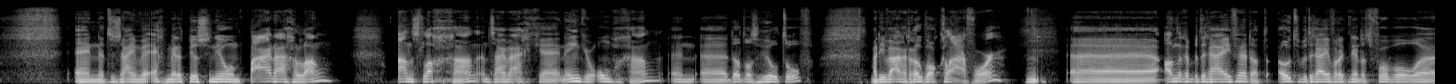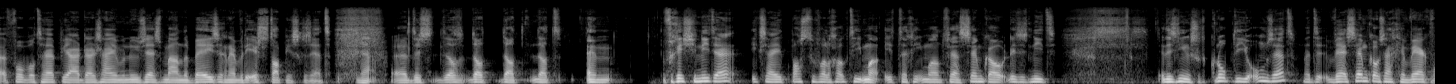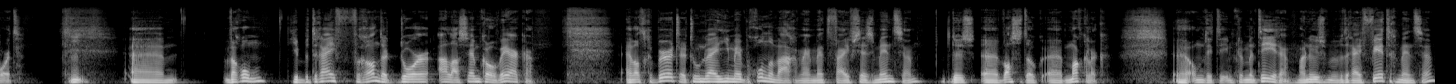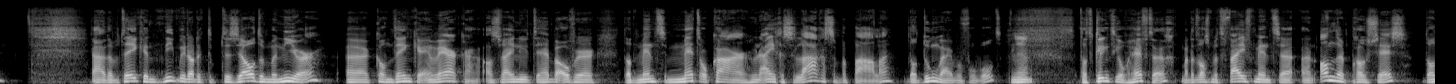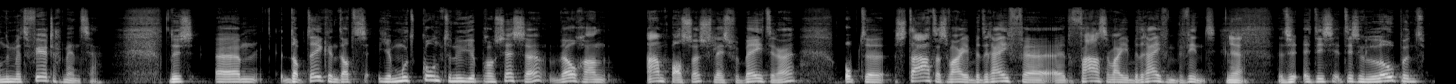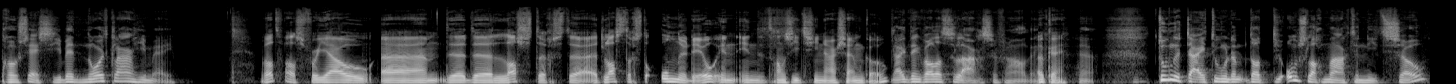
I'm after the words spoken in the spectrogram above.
En toen zijn we echt met het personeel een paar dagen lang aan de slag gegaan. En zijn we eigenlijk uh, in één keer omgegaan. En uh, dat was heel tof. Maar die waren er ook wel klaar voor. Hm. Uh, andere bedrijven, dat autobedrijf wat ik net als voorbeeld, voorbeeld heb, ja, daar zijn we nu zes maanden bezig en hebben we de eerste stapjes gezet. Ja. dus dat, dat, dat, dat, en vergis je niet, hè? Ik zei het pas toevallig ook tegen iemand van Semco, dit is niet, het is niet een soort knop die je omzet. Met Semco is eigenlijk geen werkwoord. Hm. Ehm, waarom? je bedrijf verandert door à la Semco werken. En wat gebeurt er? Toen wij hiermee begonnen waren met vijf, zes mensen. Dus uh, was het ook uh, makkelijk uh, om dit te implementeren. Maar nu is mijn bedrijf 40 mensen. Ja, dat betekent niet meer dat ik op dezelfde manier kan denken en werken. Als wij nu het hebben over dat mensen met elkaar hun eigen salarissen bepalen. Dat doen wij bijvoorbeeld. Ja. Dat klinkt heel heftig, maar dat was met vijf mensen een ander proces dan nu met 40 mensen. Dus um, dat betekent dat je moet continu je processen wel gaan aanpassen, slash verbeteren, op de status waar je bedrijf, uh, de fase waar je bedrijf in bevindt. Ja. Dus het is, het is een lopend proces. Je bent nooit klaar hiermee. Wat was voor jou uh, de, de lastigste, het lastigste onderdeel in, in de transitie naar Semco? Nou, ik denk wel dat salarissenverhaal. Oké. Okay. Ja. Toen de tijd, toen we dat die omslag maakten, niet zo.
